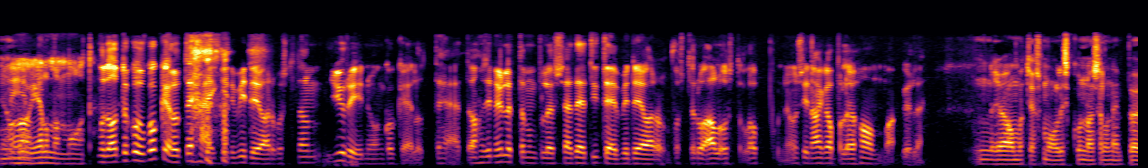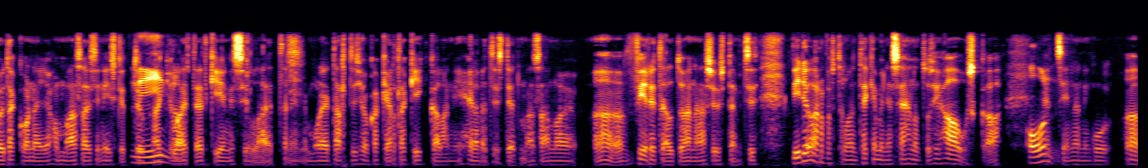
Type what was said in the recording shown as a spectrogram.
Joo, niin. ilman muuta. Mutta oletko kokeillut tehdä ikinä videoarvostelua? Jyri on kokeillut tehdä. Että onhan siinä yllättävän paljon, jos sä teet itse videoarvostelun alusta loppuun, niin on siinä aika paljon hommaa kyllä. No joo, mutta jos mulla olisi kunnon sellainen pöytäkone, johon mä saisin iskettyä niin, kaikki no. laitteet kiinni sillä, että niin, niin mun ei tarvitsisi joka kerta kikkailla niin helvetisti, että mä saan noin äh, viriteltyä nämä systeemit. Siis videoarvostelun tekeminen, sehän on tosi hauskaa. On. Että siinä niin kuin, äh,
